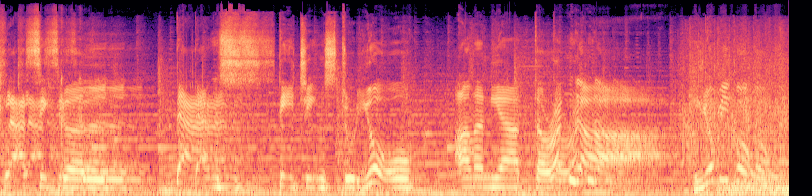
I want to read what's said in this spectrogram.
classical dance teaching studio Ananya Taranga. Here we go.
